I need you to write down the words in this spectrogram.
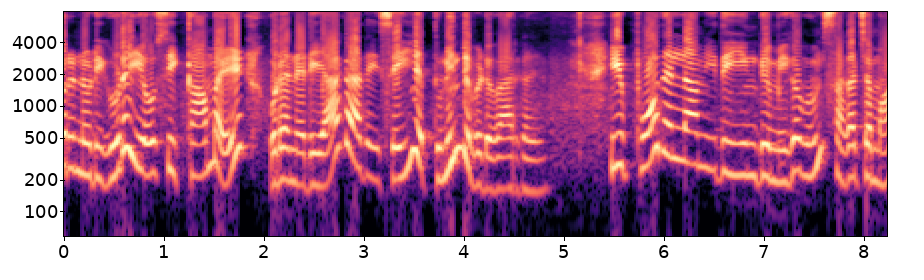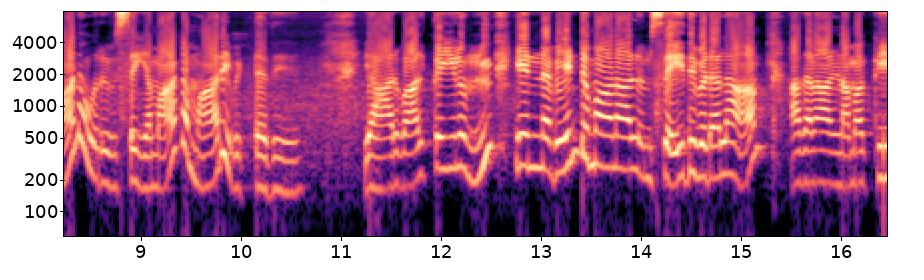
ஒரு நொடி கூட யோசிக்காமல் உடனடியாக அதை செய்ய செய்ய துணிந்து விடுவார்கள். இப்போதெல்லாம் இது இங்கு மிகவும் சகஜமான ஒரு விஷயமாக மாறிவிட்டது. யார் வாழ்க்கையிலும் என்ன வேண்டுமானாலும் செய்துவிடலாம் அதனால் நமக்கு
